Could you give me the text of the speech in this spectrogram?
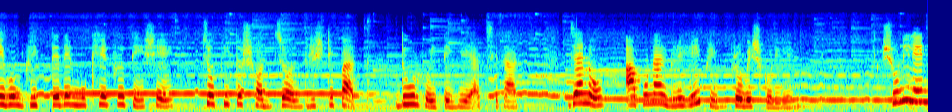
এবং ভৃত্যেদের মুখের প্রতি সে চকিত সজ্জল দৃষ্টিপাত দূর হইতে গিয়াছে তার। যেন আপনার গৃহেই প্রবেশ করিলেন। শুনিলেন,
